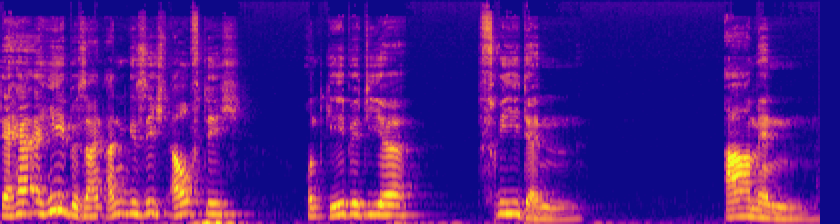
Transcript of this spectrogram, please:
Der Herr erhebe sein Angesicht auf dich und gebe dir Frieden. Amen.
